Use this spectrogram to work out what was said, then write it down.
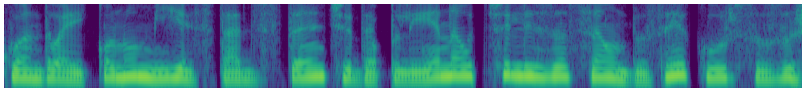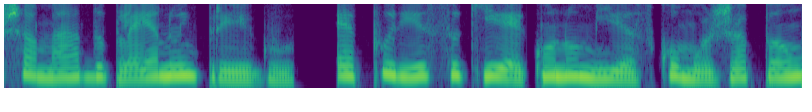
Quando a economia está distante da plena utilização dos recursos, o chamado pleno emprego. É por isso que economias como o Japão,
